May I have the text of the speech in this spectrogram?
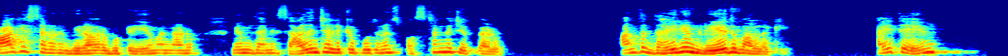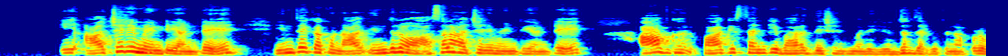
పాకిస్తాన్ బిలావర్ బుట్ట ఏమన్నాడు? మేము దాన్ని సాధించలేకపోతున్నాం స్పష్టంగా చెప్పాడు. అంత ధైర్యం లేదు వాళ్ళకి. అయితే ఈ ఆశ్చర్యం ఏంటి అంటే ఇంతే కాకుండా ఇందులో అసలు ఆశ్చర్యం ఏంటి అంటే ఆఫ్ఘన్ పాకిస్తాన్కి భారతదేశానికి మధ్య యుద్ధం జరుగుతున్నప్పుడు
